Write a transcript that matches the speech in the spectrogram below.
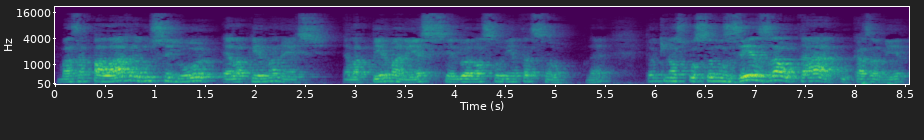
mas a palavra do Senhor, ela permanece. Ela permanece sendo a nossa orientação. Né? Então, que nós possamos exaltar o casamento,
